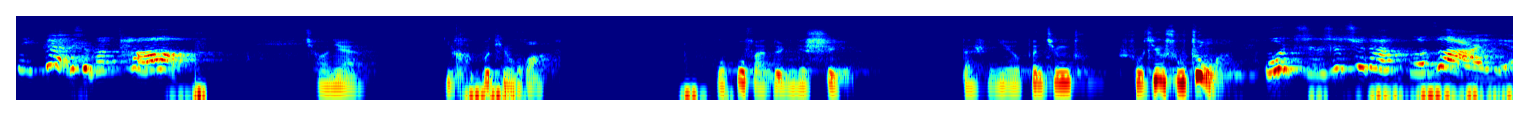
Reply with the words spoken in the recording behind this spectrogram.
你干什么？疼！乔念，你很不听话。我不反对你的事业，但是你也要分清楚，孰轻孰重啊！我只是去谈合作而已。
